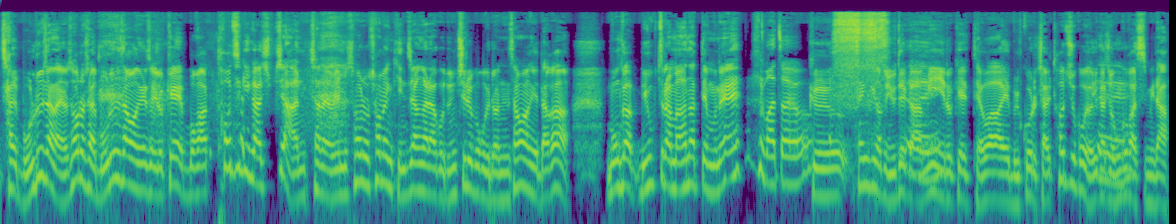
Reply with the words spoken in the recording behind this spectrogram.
잘 모르잖아요. 서로 잘 모르는 상황에서 이렇게 뭐가 터지기가 쉽지 않잖아요. 왜냐면 서로 처음엔 긴장을 하고 눈치를 보고 이러는 상황에다가 뭔가 미국 드라마 하나 때문에 맞아요. 그 생긴 어떤 유대감이 네. 이렇게 대화의 물꼬를 잘 터주고 여기까지 네. 온것 같습니다.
